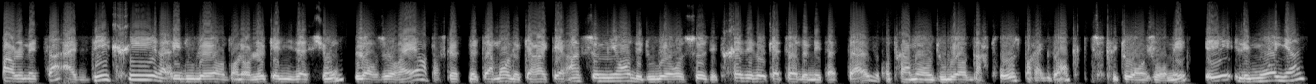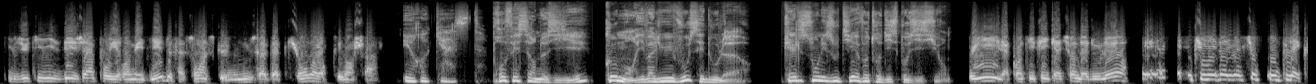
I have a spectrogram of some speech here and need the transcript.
par le médecin à décrire les douleurs dans leur localisation, leurs horaires, parce que notamment le caractère insomniant des douleurs osseuses est très évocateur de métastases, contrairement aux douleurs d'arthrose par exemple, qui sont plutôt en journée, et les moyens qu'ils utilisent déjà pour y remédier de façon à ce que nous nous adaptions dans leur prise en charge. Urocast. Professeur Neusier, comment évaluez-vous ces douleurs? Quels sont les outils à votre disposition Oui, la quantification de la douleur est une évaluation complexe,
